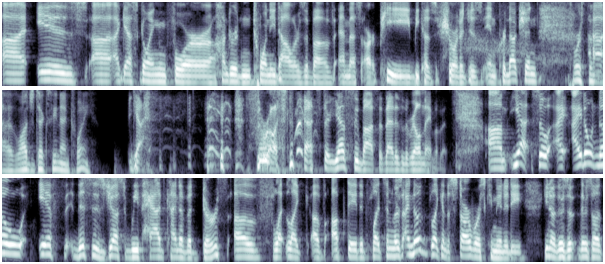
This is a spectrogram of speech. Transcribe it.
uh, is, uh, I guess, going for $120 above MSRP because of shortages in production. it's worse than uh, Logitech C920. Yeah. Thrustmaster. Yes, Tsubasa, that is the real name of it. Um, yeah, so I, I don't know if this is just we've had kind of a dearth of fli- like of updated flight simulators. I know like in the Star Wars community, you know, there's a there's a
